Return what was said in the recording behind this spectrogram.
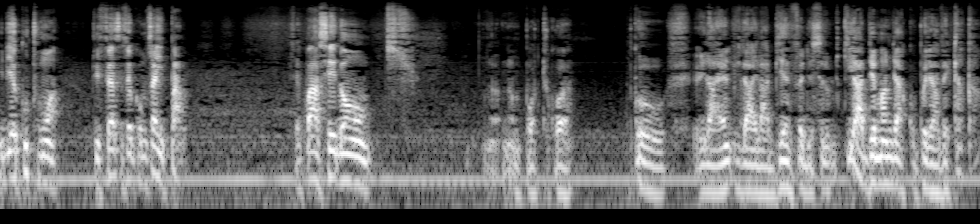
Il dit écoute-moi, tu fais c'est comme ça, il parle. C'est pas assez dans n'importe quoi. Il a, il, a, il a bien fait de ce... Qui a demandé à couper avec quelqu'un?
